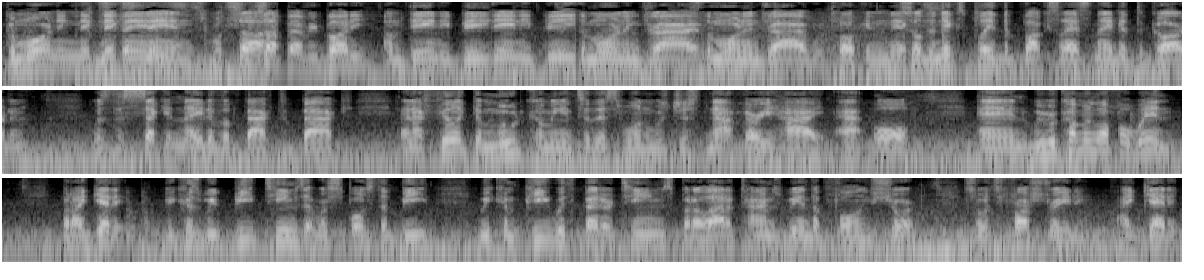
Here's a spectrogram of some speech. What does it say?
Good morning, Knicks, Knicks fans. fans. What's What's up? up, everybody? I'm Danny B. Danny B. It's the morning drive. It's the morning drive. We're talking Knicks. So the Knicks played the Bucks last night at the Garden. Was the second night of a back-to-back, and I feel like the mood coming into this one was just not very high at all. And we were coming off a win. But I get it because we beat teams that we're supposed to beat. We compete with better teams, but a lot of times we end up falling short. So it's frustrating. I get it.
